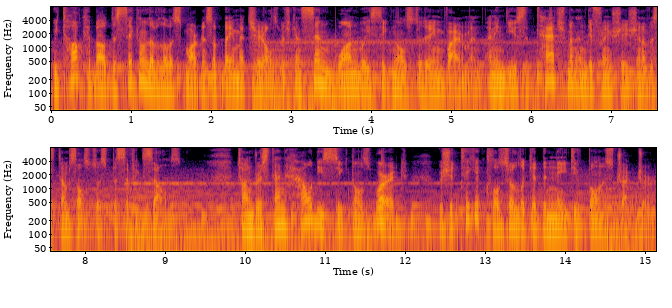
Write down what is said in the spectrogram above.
We talk about the second level of smartness of biomaterials which can send one-way signals to the environment and induce attachment and differentiation of stem cells to specific cells. To understand how these signals work, we should take a closer look at the native bone structure.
